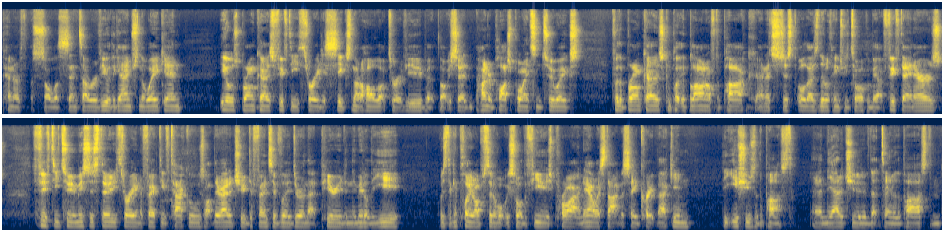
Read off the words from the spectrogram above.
Penrith Solar Centre. Review of the games from the weekend. Eels Broncos fifty three to six. Not a whole lot to review, but like we said, hundred plus points in two weeks for the Broncos. Completely blown off the park, and it's just all those little things we talk about. Fifteen errors. 52 misses, 33 ineffective tackles. Like their attitude defensively during that period in the middle of the year was the complete opposite of what we saw the few years prior. Now we're starting to see creep back in the issues of the past and the attitude of that team of the past. And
